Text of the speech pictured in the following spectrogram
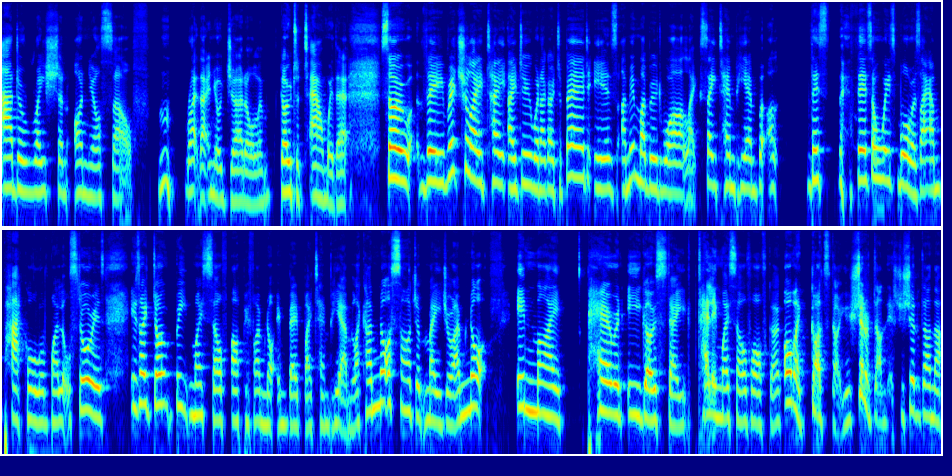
adoration on yourself? Mm, write that in your journal and go to town with it. So the ritual I take I do when I go to bed is I'm in my boudoir, like say 10 p.m. But i there's there's always more as I unpack all of my little stories is I don't beat myself up if I'm not in bed by 10 p.m. Like I'm not a sergeant major. I'm not in my parent ego state telling myself off going oh my god Star, you should have done this you should have done that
